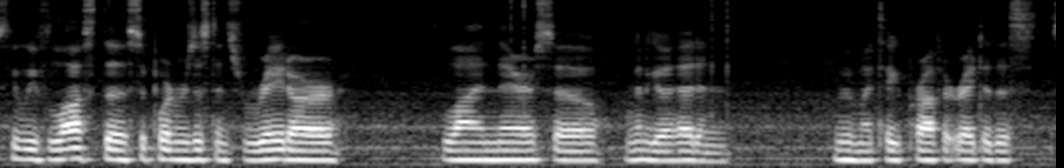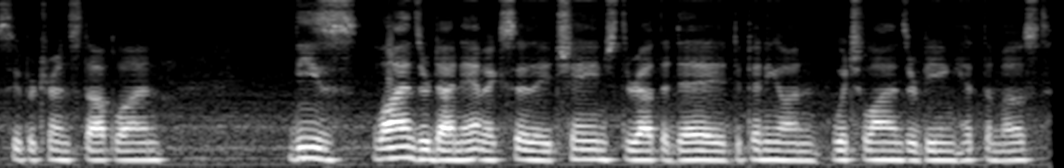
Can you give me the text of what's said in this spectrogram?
See, we've lost the support and resistance radar line there, so I'm going to go ahead and move my take profit right to this super trend stop line. These lines are dynamic, so they change throughout the day depending on which lines are being hit the most.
